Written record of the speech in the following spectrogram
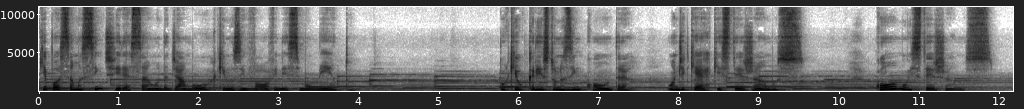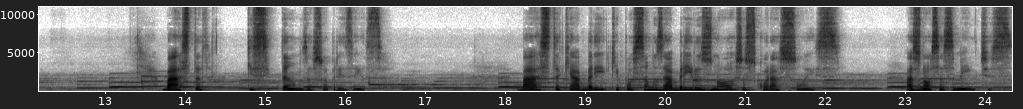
que possamos sentir essa onda de amor que nos envolve nesse momento porque o Cristo nos encontra onde quer que estejamos, como estejamos. Basta que citamos a Sua presença. Basta que, abri, que possamos abrir os nossos corações, as nossas mentes,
